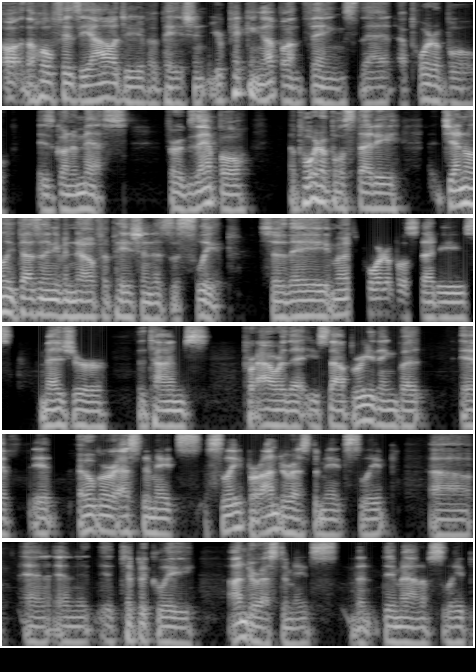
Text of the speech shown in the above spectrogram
the whole physiology of a patient, you're picking up on things that a portable is going to miss. For example, a portable study generally doesn't even know if a patient is asleep. So they most portable studies measure the times per hour that you stop breathing, but if it overestimates sleep or underestimates sleep, uh, and, and it, it, typically underestimates the, the amount of sleep,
